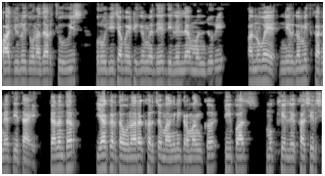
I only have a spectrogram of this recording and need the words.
पाच जुलै दोन हजार चोवीस रोजीच्या बैठकीमध्ये दिलेल्या मंजुरी अन्वये निर्गमित करण्यात येत आहे. त्यानंतर याकरता होणारा खर्च मागणी क्रमांक टी पाच मुख्य लेखाशीर्ष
